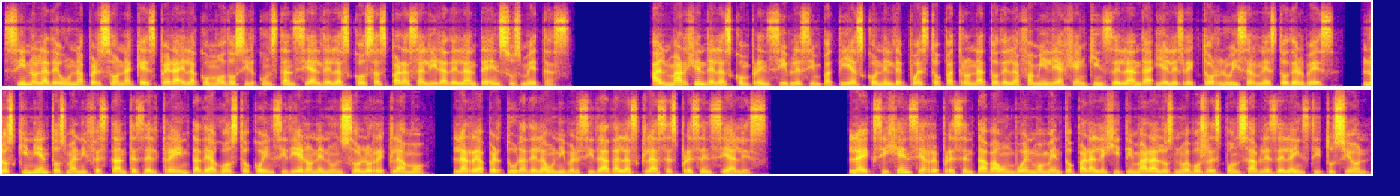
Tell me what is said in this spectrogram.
sino la de una persona que espera el acomodo circunstancial de las cosas para salir adelante en sus metas. Al margen de las comprensibles simpatías con el depuesto patronato de la familia Jenkins de Landa y el rector Luis Ernesto Derbez, los 500 manifestantes del 30 de agosto coincidieron en un solo reclamo, la reapertura de la universidad a las clases presenciales. La exigencia representaba un buen momento para legitimar a los nuevos responsables de la institución,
